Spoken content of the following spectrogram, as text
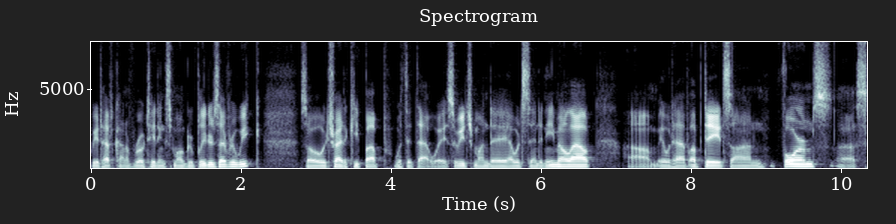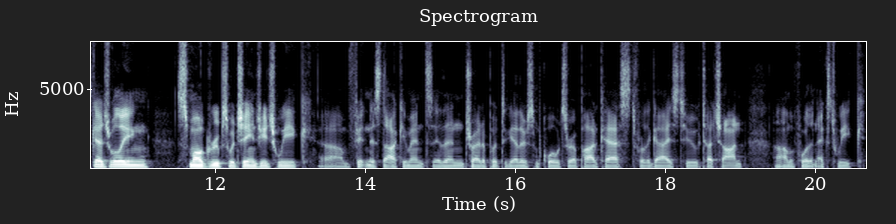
we'd have kind of rotating small group leaders every week. So we try to keep up with it that way. So each Monday, I would send an email out. Um, it would have updates on forms, uh, scheduling. Small groups would change each week, um, fitness documents, and then try to put together some quotes or a podcast for the guys to touch on um, before the next week.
